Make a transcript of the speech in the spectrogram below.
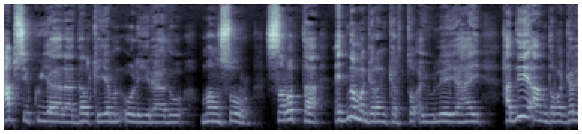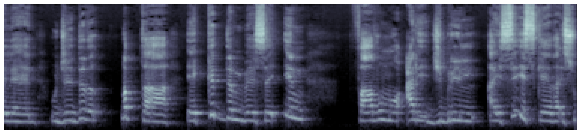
xabsi ku yaalla dalka yemen oo la yiraahdo mansuur. Sababta cidna ma garan karto ayuu leeyahay. Haddii aan dabagali lahayn ujeeddada dhabta ah ee ka dambeysay in faadumo cali jibriil ay si iskeeda isu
